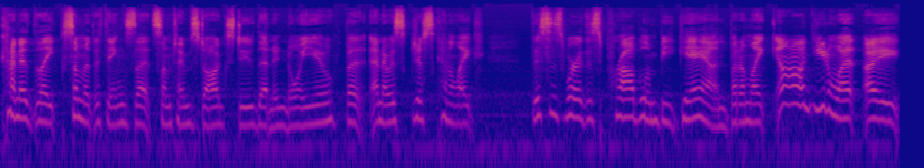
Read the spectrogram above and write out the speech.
kind of like some of the things that sometimes dogs do that annoy you. But and I was just kind of like, this is where this problem began. But I'm like, oh, you know what, I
